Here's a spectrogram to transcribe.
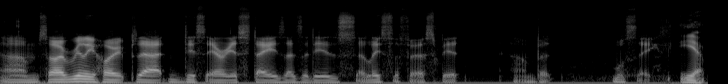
Um, so I really hope that this area stays as it is, at least the first bit. Um, but we'll see. Yep.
